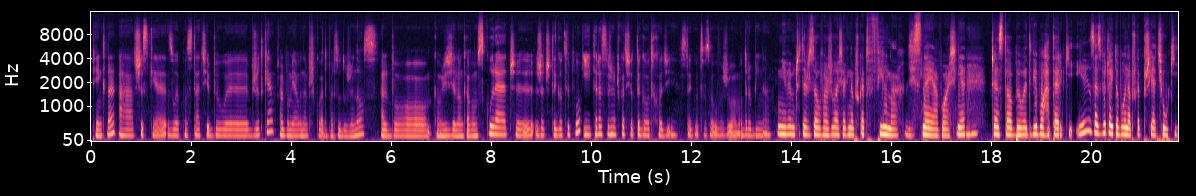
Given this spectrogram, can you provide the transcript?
piękne, a wszystkie złe postacie były brzydkie, albo miały na przykład bardzo duży nos, albo jakąś zielonkawą skórę, czy rzeczy tego typu. I teraz też na przykład się od tego odchodzi, z tego co zauważyłam odrobinę. Nie wiem, czy też zauważyłaś, jak na przykład w filmach Disneya właśnie, mhm często były dwie bohaterki i zazwyczaj to były na przykład przyjaciółki.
